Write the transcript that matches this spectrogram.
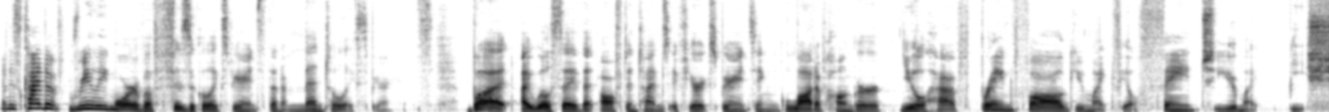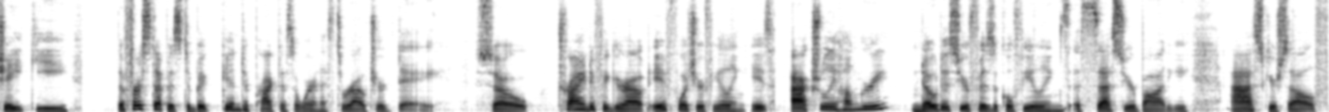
and it's kind of really more of a physical experience than a mental experience. But I will say that oftentimes, if you're experiencing a lot of hunger, you'll have brain fog, you might feel faint, you might be shaky. The first step is to begin to practice awareness throughout your day. So, trying to figure out if what you're feeling is actually hungry. Notice your physical feelings, assess your body, ask yourself,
